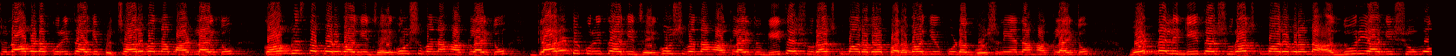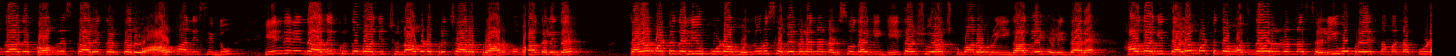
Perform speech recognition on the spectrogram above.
ಚುನಾವಣಾ ಕುರಿತಾಗಿ ಪ್ರಚಾರವನ್ನ ಮಾಡಲಾಯಿತು. ಕಾಂಗ್ರೆಸ್ನ ಪರವಾಗಿ ಜಯಘೋಷವನ್ನ ಹಾಕಲಾಯಿತು. ಗ್ಯಾರಂಟಿ ಕುರಿತಾಗಿ ಜಯಘೋಷವನ್ನ ಹಾಕಲಾಯಿತು. ಗೀತಾ ಶಿವರಾಜ್ ಕುಮಾರ್ ಅವರ ಪರವಾಗಿಯೂ ಕೂಡ ಘೋಷಣೆಯನ್ನ ಹಾಕಲಾಯಿತು. ಒಟ್ನಲ್ಲಿ ಗೀತಾ ಶಿವರಾಜ್ ಕುಮಾರ್ ಅವರನ್ನ ಅದ್ದೂರಿಯಾಗಿ ಶಿವಮೊಗ್ಗದ ಕಾಂಗ್ರೆಸ್ ಕಾರ್ಯಕರ್ತರು ಆಹ್ವಾನಿಸಿದ್ದು, ಇಂದಿನಿಂದ ಅಧಿಕೃತವಾಗಿ ಚುನಾವಣಾ ಪ್ರಚಾರ ಪ್ರಾರಂಭವಾಗಲಿದೆ. ತಳಮಟ್ಟದಲ್ಲಿಯೂ ಕೂಡ ಮುನ್ನೂರು ಸಭೆಗಳನ್ನ ನಡೆಸೋದಾಗಿ ಗೀತಾ ಶಿವರಾಜ್ ಕುಮಾರ್ ಅವರು ಈಗಾಗಲೇ ಹೇಳಿದ್ದಾರೆ. ಹಾಗಾಗಿ ತಳಮಟ್ಟದ ಮತದಾರರನ್ನ ಸೆಳೆಯುವ ಪ್ರಯತ್ನವನ್ನ ಕೂಡ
